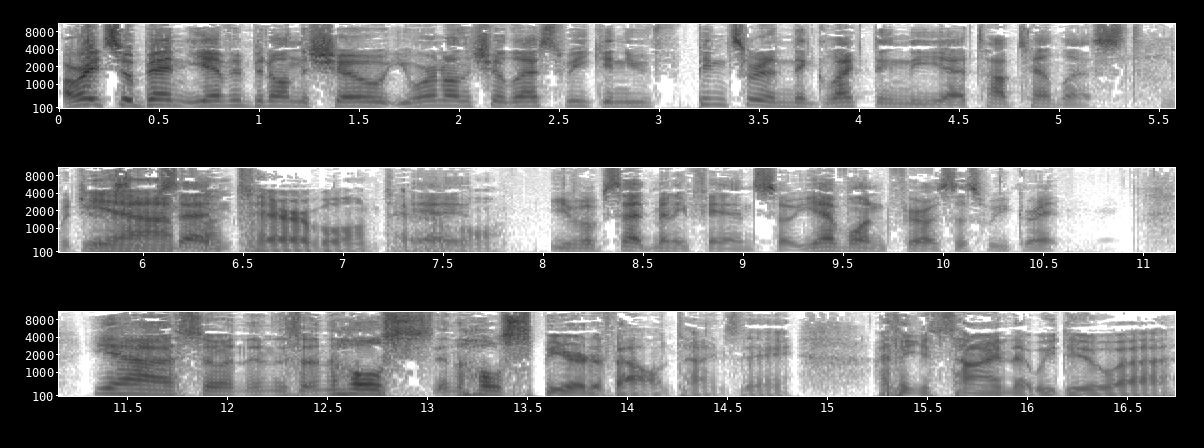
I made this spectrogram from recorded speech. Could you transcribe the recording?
All right, so Ben, you haven't been on the show. You weren't on the show last week, and you've been sort of neglecting the uh, top ten list, which is Yeah, I'm. I'm terrible. I'm terrible. You've upset many fans, so you have one for us this week, right? Yeah, so in, in, this, in the whole in the whole spirit of Valentine's Day, I think it's time that we do uh,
